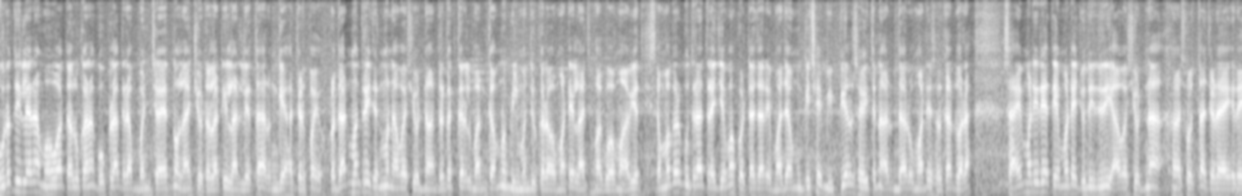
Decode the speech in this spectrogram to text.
સુરત જિલ્લાના મહુવા તાલુકાના ગોપલા ગ્રામ પંચાયતનો લાંચીઓ તલાટી લાંચ લેતા રંગે હાથ ઝડપાયો પ્રધાનમંત્રી જન્મન આવાસ યોજના અંતર્ગત કરેલ બાંધકામનું બિલ મંજૂર કરાવવા માટે લાંચ માગવામાં આવી હતી. સમગ્ર ગુજરાત રાજ્યમાં ભ્રષ્ટાચારે માજા મૂકી છે. બીપીએલ સહિતના અરજદારો માટે સરકાર દ્વારા સહાય મળી રહે તે માટે જુદી જુદી આવાસ યોજના સ્વચ્છતા જળવાઈ રહે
